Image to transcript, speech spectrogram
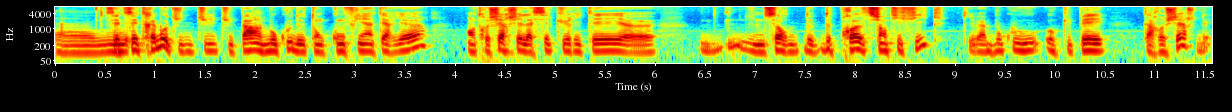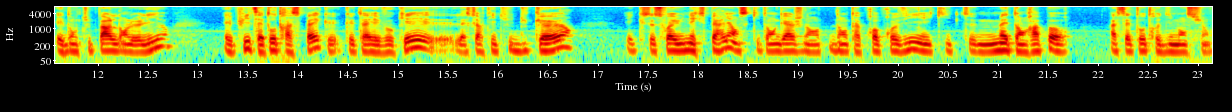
Euh, c'est très beau, tu, tu, tu, parles beaucoup de ton conflit intérieur entre chercher la sécurité euh, d'une sorte de, de preuve scientifique qui va beaucoup occuper ta recherche et dont tu parles dans le livre, et puis de cet autre aspect que, tu as évoqué, la certitude du cœur, et que ce soit une expérience qui t'engage dans, ta propre vie et qui te mette en rapport à cette autre dimension.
